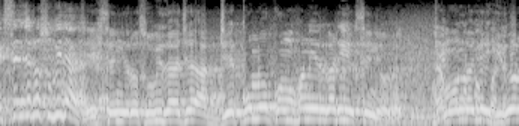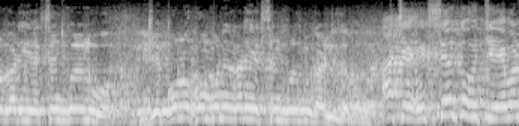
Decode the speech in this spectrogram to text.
এক্সচেঞ্জেরও সুবিধা আছে? এক্সচেঞ্জেরও সুবিধা আছে আর যে কোনো কোম্পানির গাড়ি এক্সচেঞ্জ হবে। এমন নয় যে হিরোর গাড়ি এক্সচেঞ্জ করে নেব যে কোনো কোম্পানির গাড়ি এক্সচেঞ্জ করে তুমি গাড়ি নিতে পারো। আচ্ছা এক্সচেঞ্জ তো হচ্ছে। এবার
